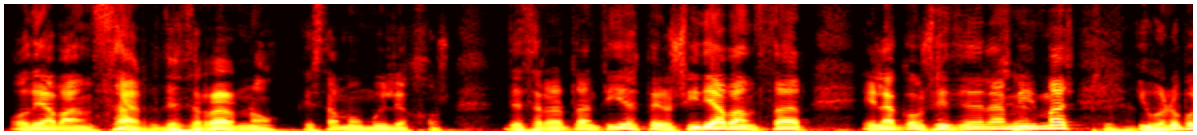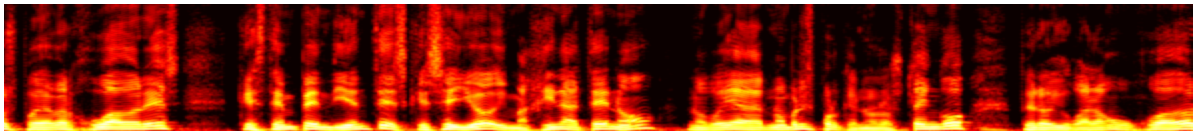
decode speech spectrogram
o de avanzar. De cerrar no, que estamos muy lejos de cerrar plantillas, pero sí de avanzar en la composición de las mismas. Y bueno, pues puede haber jugadores que estén pendientes, qué sé yo, imagínate, ¿no? No voy a dar nombres porque no los tengo, pero igual algún jugador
